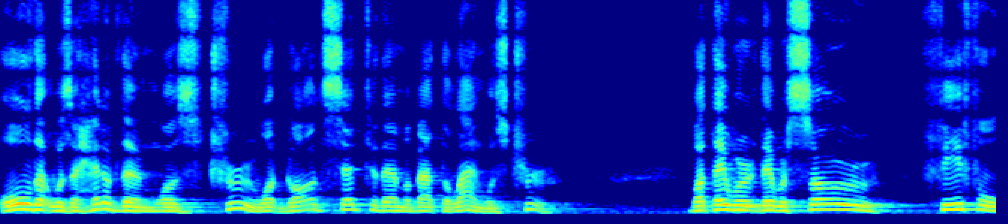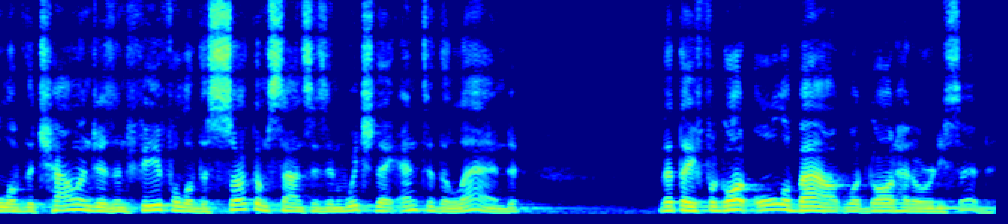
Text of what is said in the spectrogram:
all that was ahead of them was true. What God said to them about the land was true. But they were, they were so fearful of the challenges and fearful of the circumstances in which they entered the land that they forgot all about what God had already said.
